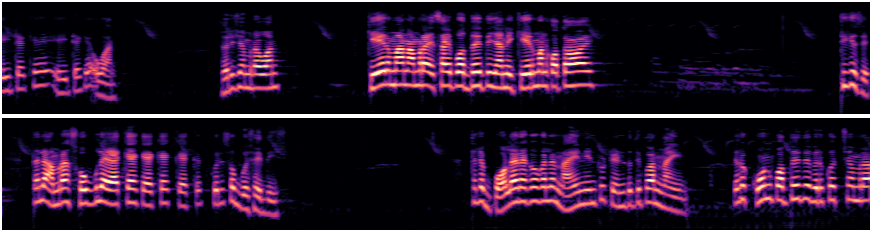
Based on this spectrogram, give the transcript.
এইটাকে এইটাকে ওয়ান ধরেছি আমরা ওয়ান কে এর মান আমরা এসআই পদ্ধতিতে জানি। কে এর মান কত হয়? ঠিক আছে? তাহলে আমরা সবগুলো এক এক এক এক এক এক করে সব বসাই দিয়েছি। তাহলে বলের একক হলে nine into ten to the power nine এবার কোন পদ্ধতিতে বের করছি আমরা?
